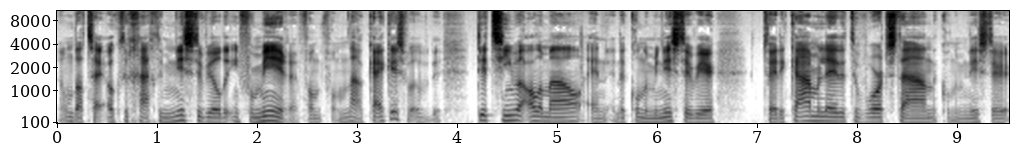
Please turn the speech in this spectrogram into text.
omdat zij ook te graag de minister wilden informeren. Van, van nou, kijk eens, dit zien we allemaal. En, en dan kon de minister weer Tweede Kamerleden te woord staan. Kon de minister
